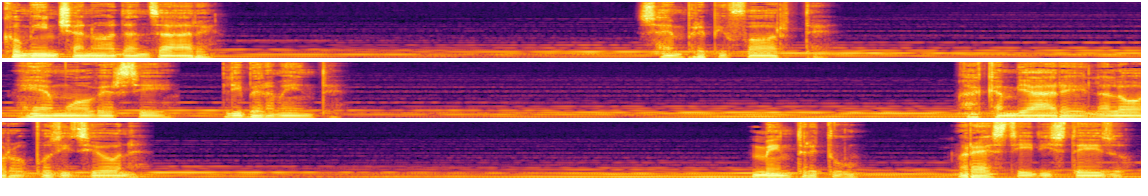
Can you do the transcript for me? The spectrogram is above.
cominciano a danzare sempre più forte e a muoversi liberamente. a cambiare la loro posizione. Mentre tu resti disteso,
